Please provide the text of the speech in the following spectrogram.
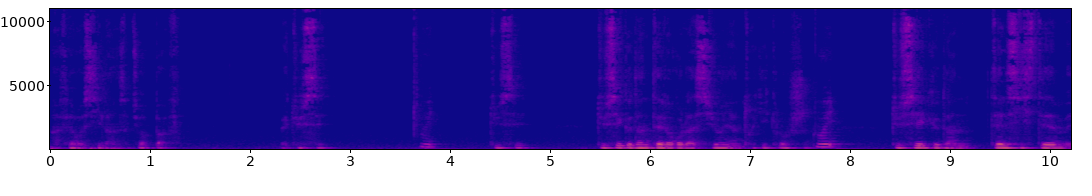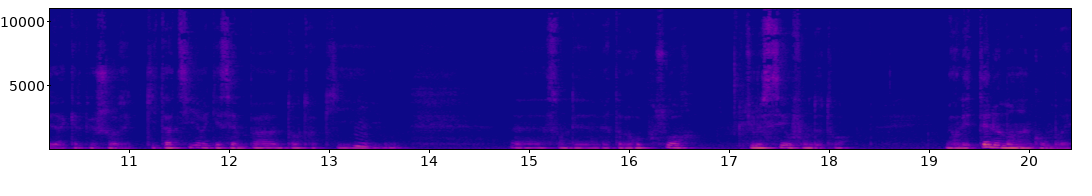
à faire silence. Tu vois, paf. Ben, tu sais. Oui. Tu sais. Tu sais que dans telle relation, il y a un truc qui cloche. Oui. Tu sais que dans tel système, il y a quelque chose qui t'attire et qui est sympa, d'autres qui Mm. euh, sont des véritables repoussoirs. Tu le sais au fond de toi. Mais on est tellement encombré.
